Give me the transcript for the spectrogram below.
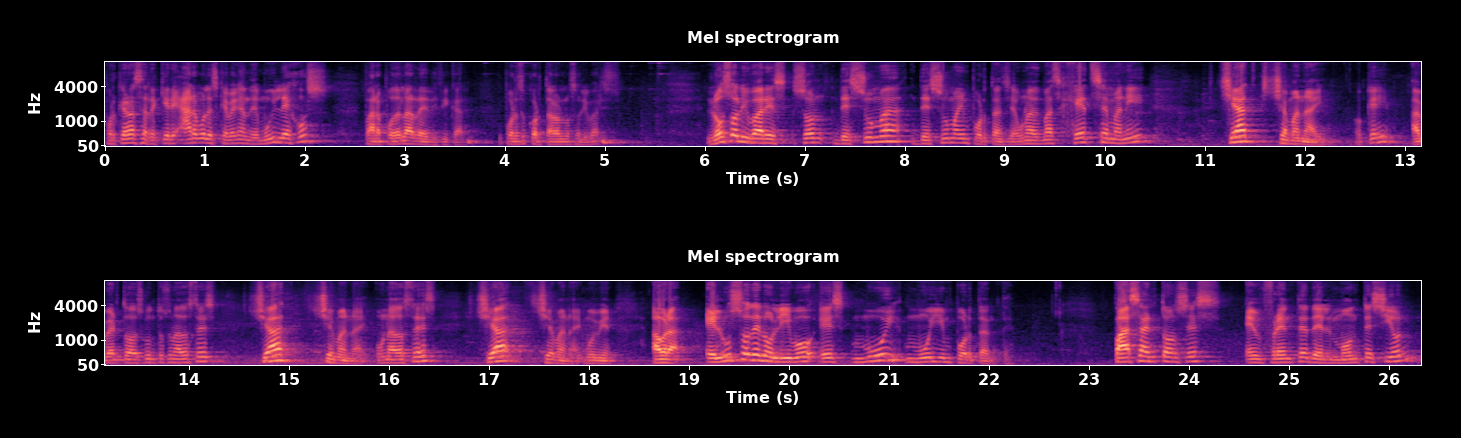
Porque ahora se requiere árboles que vengan de muy lejos para poderla reedificar. Y por eso cortaron los olivares. Los olivares son de suma, de suma importancia. Una vez más, Getsemaní, Chat Shemanai. ¿Ok? A ver todos juntos, una, dos, tres. Chat Shemanai. Una, dos, tres. Chat Shemanai. Muy bien. Ahora, el uso del olivo es muy, muy importante. Pasa entonces enfrente del monte Sión.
